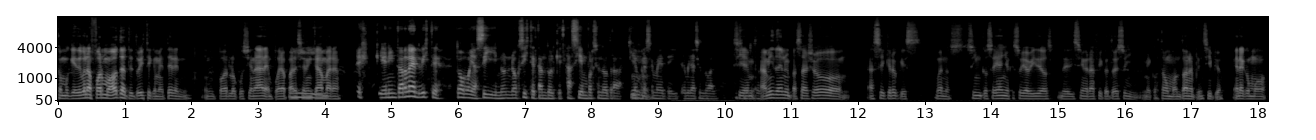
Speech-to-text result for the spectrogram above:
como que de una forma u otra te tuviste que meter en, en poder locucionar, en poder aparecer en cámara. Es que en internet, viste, todo muy así, no, no existe tanto el que está 100% atrás, siempre se mete y termina haciendo algo. Sí, a, mí también me pasa, yo hace creo que es, bueno, 5 o 6 años que subía videos de diseño gráfico y todo eso y me costaba un montón al principio. Era como,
